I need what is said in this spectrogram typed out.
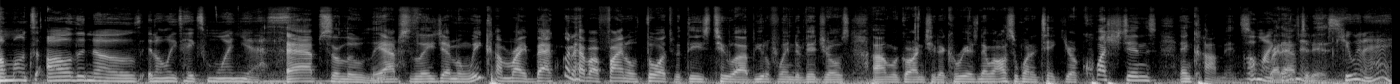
Amongst all the no's, it only takes one yes. Absolutely, absolutely, ladies and gentlemen. We come right back. We're going to have our final thoughts with these two uh, beautiful individuals um, regarding to their careers, and then we're also going to take your questions and comments Oh my right goodness. after this. Q and A.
